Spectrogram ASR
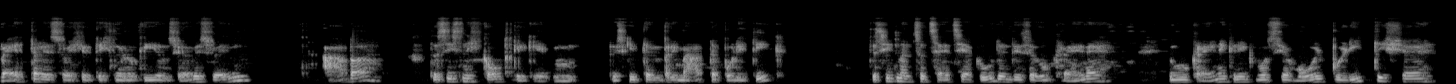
weitere solche Technologie- und Servicewellen. Aber das ist nicht Gott gegeben. Es gibt ein Primat der Politik. Das sieht man zurzeit sehr gut in dieser Ukraine im Ukraine-Krieg, wo sehr wohl politische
